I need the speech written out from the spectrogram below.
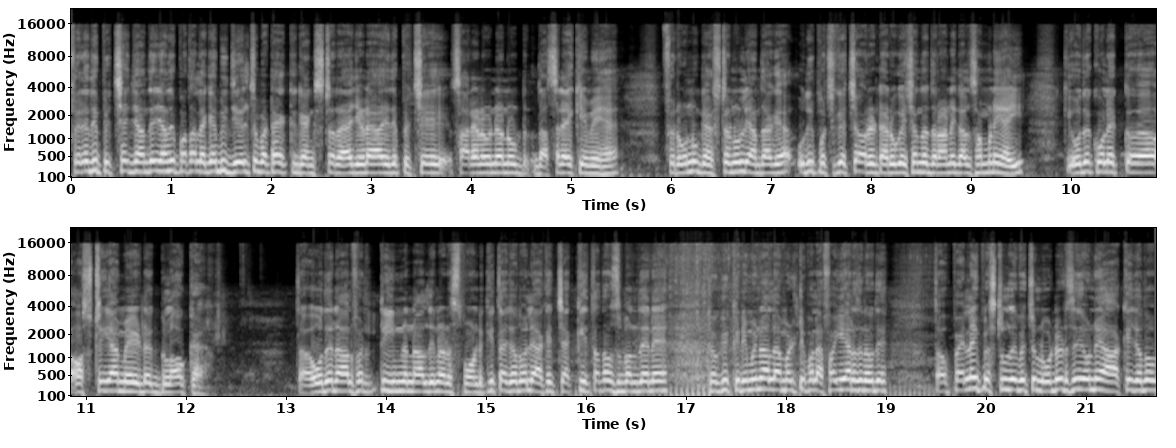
ਫਿਰ ਇਹਦੇ ਪਿੱਛੇ ਜਾਂਦੇ ਜਾਂਦੇ ਪਤਾ ਲੱਗਿਆ ਵੀ ਜੇਲ੍ਹ 'ਚ ਬੈਠਾ ਇੱਕ ਗੈਂਗਸਟਰ ਹੈ ਜਿਹੜਾ ਇਹਦੇ ਪਿੱਛੇ ਸਾਰਿਆਂ ਨੂੰ ਇਹਨਾਂ ਨੂੰ ਦੱਸ ਰਿਹਾ ਕਿਵੇਂ ਹੈ। ਫਿਰ ਉਹਨੂੰ ਗੈਂਗਸਟਰ ਨੂੰ ਲਿਆਂਦਾ ਗਿਆ। ਉਹਦੀ ਪੁੱਛਗਿੱਛ ਔਰ ਇੰਟਰੋਗੇਸ਼ਨ ਦੇ ਦੌਰਾਨ ਇਹ ਗੱਲ ਸਾਹਮਣੇ ਆਈ ਕਿ ਉਹਦੇ ਕੋਲ ਇੱਕ ਆਸਟਰੀਆ ਮੇਡ ਗਲੌਕ ਹੈ। ਤਾਂ ਉਹਦੇ ਨਾਲ ਫਿਰ ਟੀਮ ਨੇ ਨਾਲ ਦੀ ਨਾਲ ਰਿਸਪੌਂਡ ਕੀਤਾ। ਜਦੋਂ ਲਿਆ ਕੇ ਚੈੱਕ ਕੀਤਾ ਤਾਂ ਉਸ ਬੰਦੇ ਨੇ, ਕਿਉਂਕਿ ਕ੍ਰਿਮੀਨਲ ਹੈ ਮਲਟੀਪਲ ਐਫ ਆਈ ਆਰਸ ਨੇ ਉਹਦੇ, ਤਾਂ ਉਹ ਪਹਿਲਾਂ ਹੀ ਪਿਸਟਲ ਦੇ ਵਿੱਚ ਲੋਡਡ ਸੀ। ਉਹਨੇ ਆ ਕੇ ਜਦੋਂ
